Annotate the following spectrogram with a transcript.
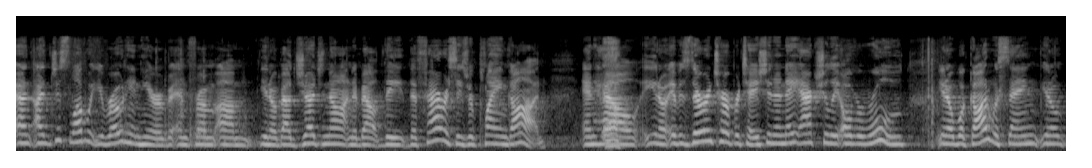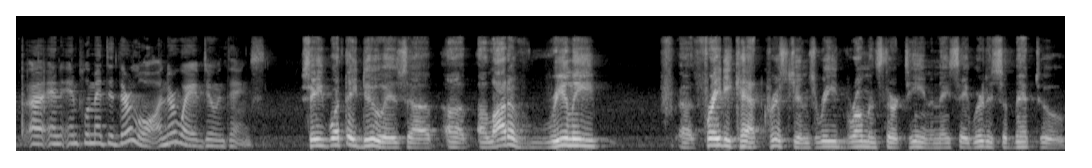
and I just love what you wrote in here and from, um, you know, about judge not and about the, the Pharisees were playing God and how, you know, it was their interpretation and they actually overruled, you know, what God was saying, you know, uh, and implemented their law and their way of doing things. See, what they do is uh, uh, a lot of really uh, fraidy cat Christians read Romans 13 and they say we're to submit to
